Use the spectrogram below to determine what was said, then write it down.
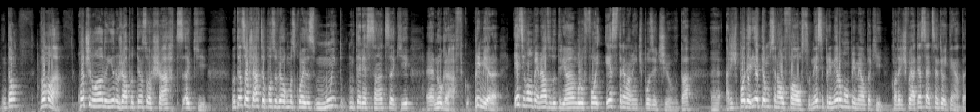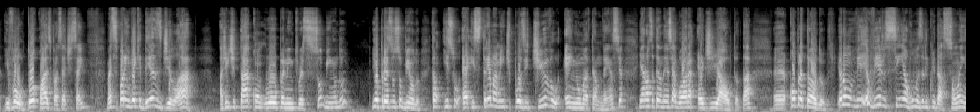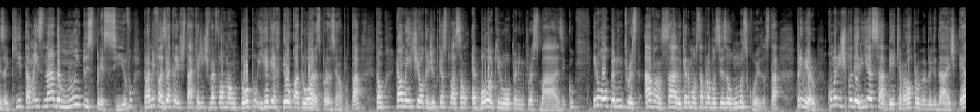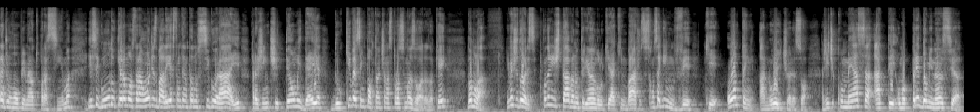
Então, vamos lá. Continuando indo já pro Tensor Charts aqui. No Tensor Charts eu posso ver algumas coisas muito interessantes aqui é, no gráfico. Primeira, esse rompimento do triângulo foi extremamente positivo, tá? É, a gente poderia ter um sinal falso nesse primeiro rompimento aqui, quando a gente foi até 780 e voltou quase para 700, mas vocês podem ver que desde lá a gente tá com o Open Interest subindo e o preço subindo. Então, isso é extremamente positivo em uma tendência, e a nossa tendência agora é de alta, tá? É, completando, eu não ve eu vejo sim algumas liquidações aqui, tá? Mas nada muito expressivo para me fazer acreditar que a gente vai formar um topo e reverter o 4 horas, por exemplo, tá? Então, realmente eu acredito que a situação é boa aqui no Open Interest básico. E no Open Interest avançado, eu quero mostrar para vocês algumas coisas, tá? Primeiro, como a gente poderia saber que a maior probabilidade era de um rompimento para cima? E segundo, quero mostrar onde as baleias estão tentando segurar aí pra gente ter uma ideia do que vai ser importante nas próximas horas, ok? Vamos lá. Investidores, quando a gente estava no triângulo que é aqui embaixo, vocês conseguem ver que ontem à noite, olha só, a gente começa a ter uma predominância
